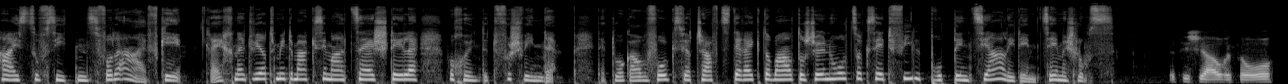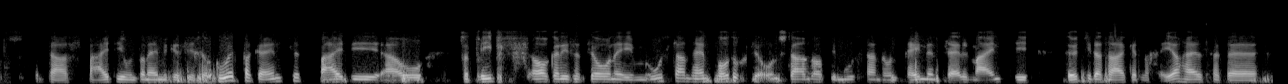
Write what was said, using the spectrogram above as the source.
heisst es auf Seiten der AFG. Gerechnet wird mit maximal 10 Stellen, die verschwinden könnten. Der Thurgauer Volkswirtschaftsdirektor Walter Schönholzer sieht viel Potenzial in dem Zusammenschluss. Es ist ja auch so, dass beide Unternehmungen sich gut ergänzen, beide auch Vertriebsorganisationen im Ausland haben, Produktionsstandorte im Ausland und tendenziell meint sie, sollte das eigentlich eher helfen, den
